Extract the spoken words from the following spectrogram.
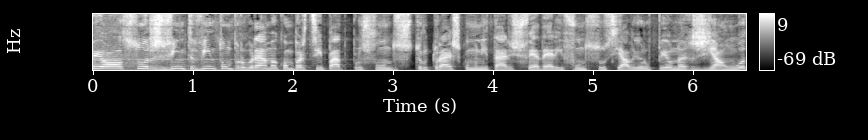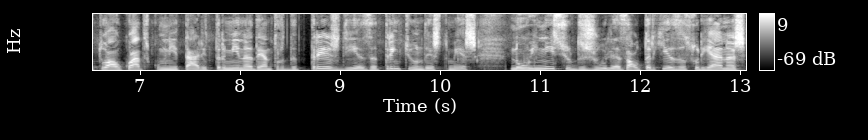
PO Açores 2020, um programa com participado pelos fundos estruturais comunitários FEDER e Fundo Social Europeu na região. O atual quadro comunitário termina dentro de três dias, a 31 deste mês. No início de julho, as autarquias açorianas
